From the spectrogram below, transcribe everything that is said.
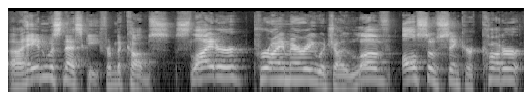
uh, Hayden Wesneski from the Cubs. Slider, primary, which I love. Also sinker cutter.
